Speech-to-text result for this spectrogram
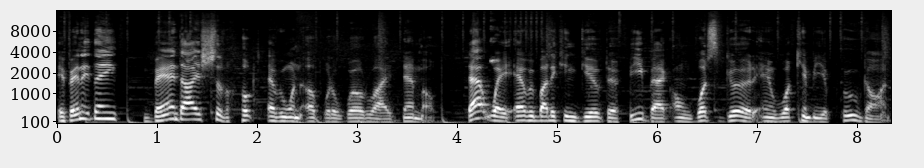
If anything, Bandai should have hooked everyone up with a worldwide demo. That way everybody can give their feedback on what's good and what can be improved on.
